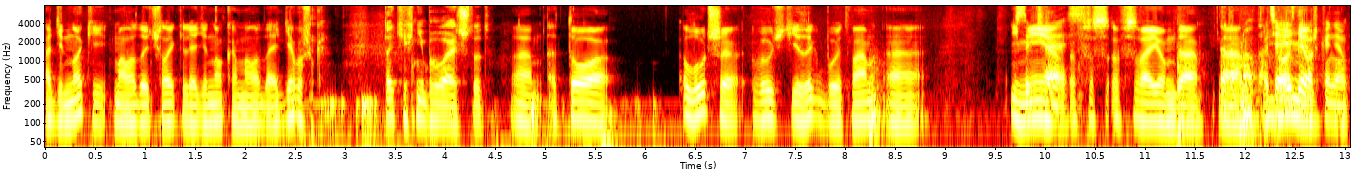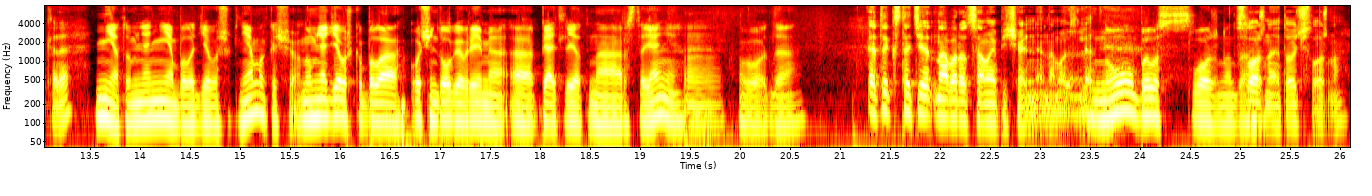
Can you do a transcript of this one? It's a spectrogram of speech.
одинокий молодой человек или одинокая молодая девушка, Таких не бывает что-то. э, то лучше выучить язык будет вам, э, имея в, в своем, да. Это э, правда. У тебя есть девушка немка, да? Нет, у меня не было девушек немок еще. Ну, у меня девушка была очень долгое время, 5 лет на расстоянии. А, Вот, да. Это, кстати, наоборот, самое печальное, на мой взгляд. Ну, было сложно, да. Сложно, это очень сложно.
